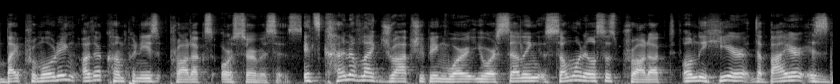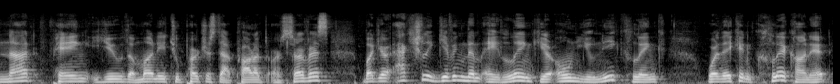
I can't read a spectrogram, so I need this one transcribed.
by promoting other companies' products or services. It's kind of like dropshipping where you are selling someone else's product, only here the buyer is not paying you the money to purchase that product or service, but you're actually giving them a link, your own unique link, where they can click on it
